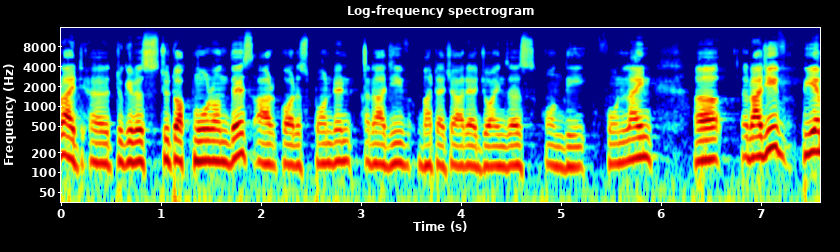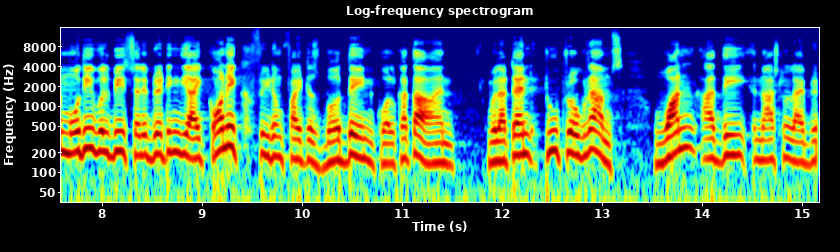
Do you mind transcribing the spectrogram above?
Right, uh, to give us to talk more on this, our correspondent Rajiv Bhattacharya joins us on the phone line. Uh, Rajiv, PM Modi will be celebrating the iconic freedom fighters' birthday in Kolkata and will attend two programs, one at the National Library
